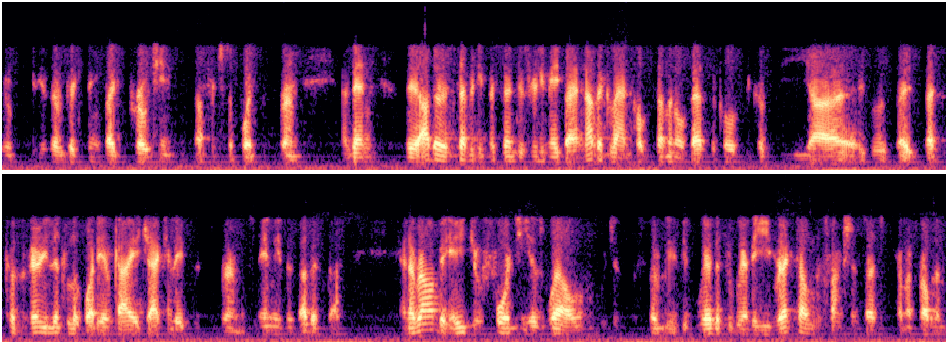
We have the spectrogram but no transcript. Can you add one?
Because of things like proteins and stuff which supports the sperm. And then the other 70% is really made by another gland called seminal vesicles very little of what a guy ejaculates is sperm. It's mainly this other stuff. And around the age of 40 as well, which is where the where the erectile dysfunction starts to become a problem,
